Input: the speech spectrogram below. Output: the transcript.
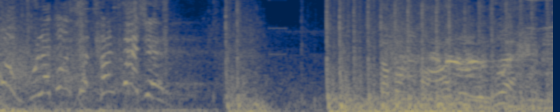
قنبلة ستنفجر. تبقى عدو واحد.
